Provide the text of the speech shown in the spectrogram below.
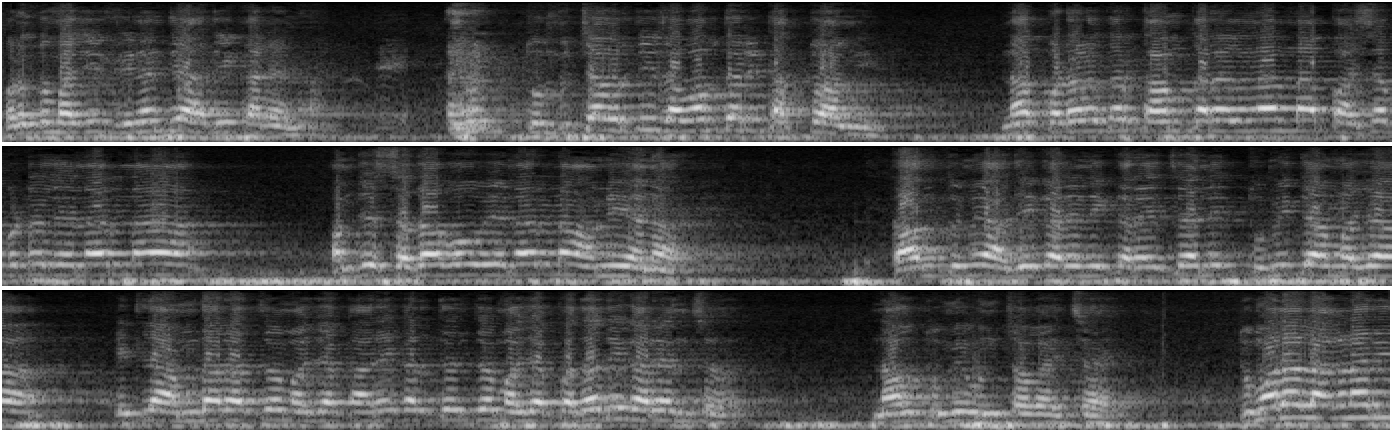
परंतु माझी विनंती आहे अधिकाऱ्यांना तुमच्यावरती जबाबदारी टाकतो आम्ही. ना पडळकर काम करायला येणार ना पाशा पटेल येणार ना आमचे सदाभाऊ येणार ना आम्ही येणार. काम तुम्ही अधिकाऱ्यांनी करायचं आणि तुम्ही त्या माझ्या इथल्या आमदाराचं माझ्या कार्यकर्त्यांचं माझ्या पदाधिकाऱ्यांचं नाव तुम्ही उंचावायचं आहे. तुम्हाला लागणारी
